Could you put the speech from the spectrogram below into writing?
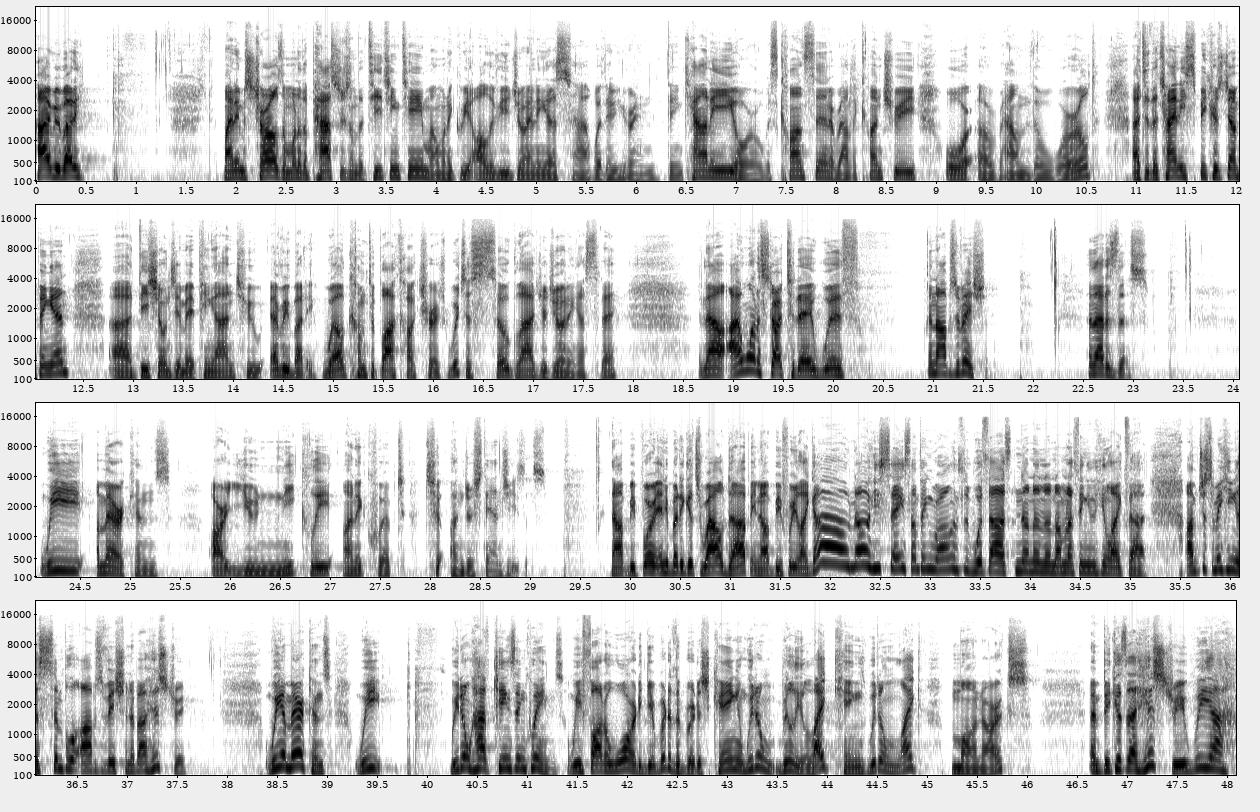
Hi, everybody. My name is Charles. I'm one of the pastors on the teaching team. I want to greet all of you joining us, uh, whether you're in Dane County or Wisconsin, around the country, or around the world. Uh, to the Chinese speakers jumping in, uh, Di Ping An to everybody. Welcome to Blackhawk Church. We're just so glad you're joining us today. Now, I want to start today with an observation, and that is this We Americans are uniquely unequipped to understand Jesus. Now, before anybody gets riled up, you know, before you're like, oh, no, he's saying something wrong with us. No, no, no, no, I'm not thinking anything like that. I'm just making a simple observation about history. We Americans, we, we don't have kings and queens. We fought a war to get rid of the British king, and we don't really like kings. We don't like monarchs. And because of history, we, uh,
